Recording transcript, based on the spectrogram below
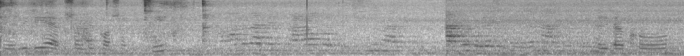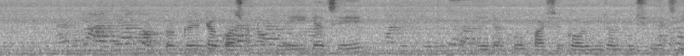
চর্বি দিয়ে একসাথে কষাচ্ছি। এই দেখো তরকারিটা কষানো হয়েই গেছে। এই দেখো, পাশে গরম জল বসিয়েছি।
